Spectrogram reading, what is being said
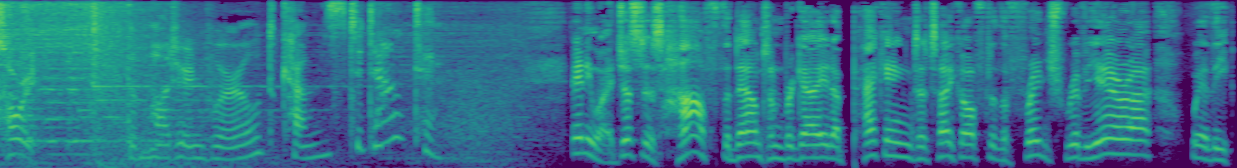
Sorry. The modern world comes to Downton. Anyway, just as half the Downton Brigade are packing to take off to the French Riviera, where the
